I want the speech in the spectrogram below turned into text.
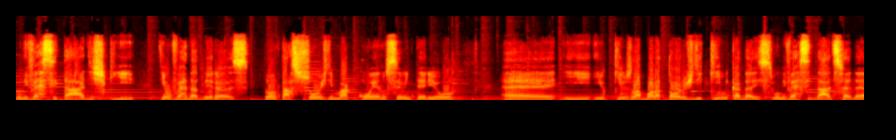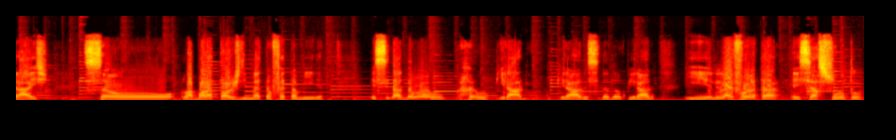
universidades que tinham verdadeiras plantações de maconha no seu interior. É, e, e que os laboratórios de química das universidades federais são laboratórios de metanfetamina. Esse cidadão é um, é um pirado, é um pirado, esse cidadão é um pirado, e ele levanta esse assunto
